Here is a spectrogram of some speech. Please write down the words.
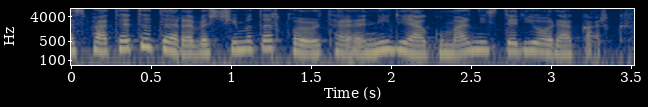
Այս փաթեթը դեռևս չի մտել խորհրդարանի լիագումար նիստերի օրակարգ։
